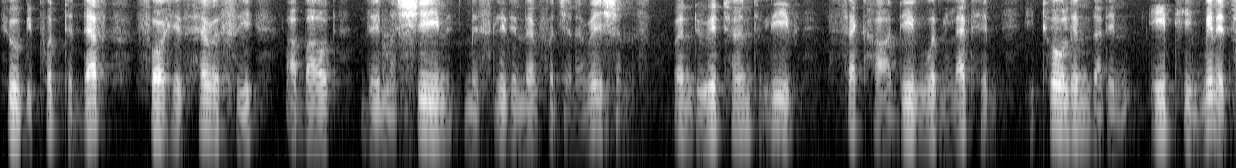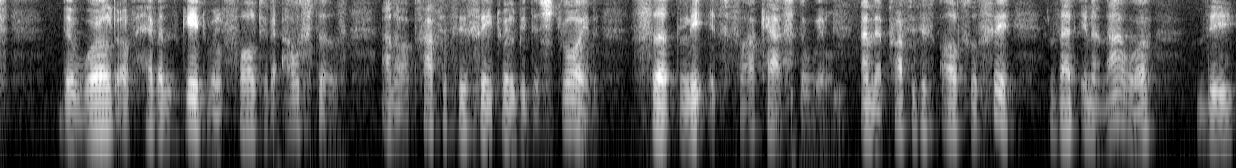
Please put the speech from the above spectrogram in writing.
he would be put to death for his heresy about the machine misleading them for generations. When Dure turned to leave, Hardin wouldn't let him. He told him that in 18 minutes, the world of Heaven's Gate will fall to the ousters, and our prophecies say it will be destroyed. Certainly, its Farcaster will. And the prophecies also say that in an hour, the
